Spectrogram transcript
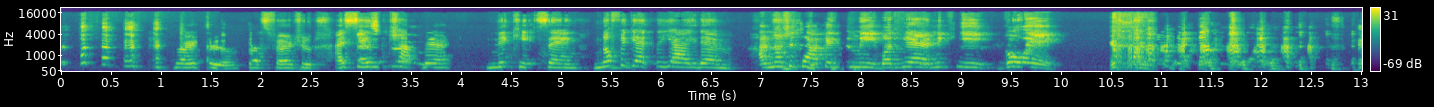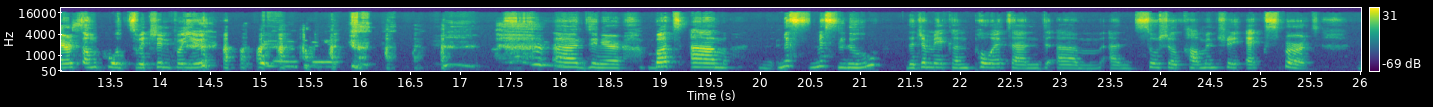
Very true. That's very true. I see in That's the chat there, Nikki saying, "No forget the yai them." I know she's talking to me, but here, Nikki, go away. There's some code switching for you. oh dear. But um Miss Miss Lou, the Jamaican poet and um and social commentary expert,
